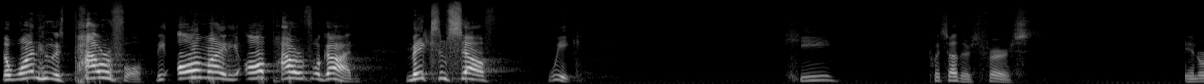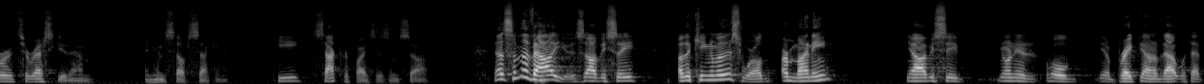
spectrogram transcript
The one who is powerful, the almighty, all powerful God, makes himself weak. He puts others first in order to rescue them, and himself second. He sacrifices himself. Now, some of the values, obviously, of the kingdom of this world are money. You know, obviously, we don't need a whole you know, breakdown of that, what that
